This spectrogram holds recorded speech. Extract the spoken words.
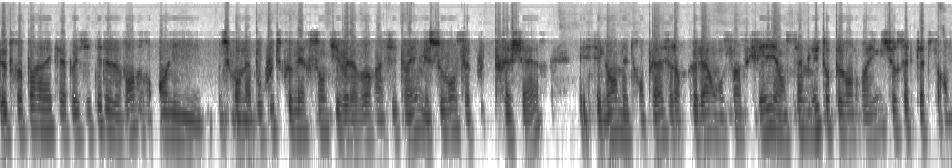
d'autre part avec la possibilité de le vendre en ligne. Parce qu'on a beaucoup de commerçants qui veulent avoir un site en ligne, mais souvent ça coûte très cher, et c'est long à mettre en place, alors que là, on s'inscrit et en cinq minutes, on peut vendre en ligne sur cette plateforme.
